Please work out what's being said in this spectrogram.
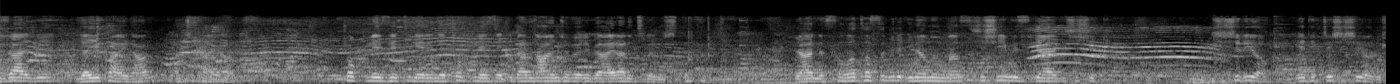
Güzel bir yayık ayran, açık ayran. Çok lezzeti yerinde, çok lezzetli. Ben daha önce böyle bir ayran içmemiştim. yani salatası bile inanılmaz. Şişiğimiz geldi, şişik. Şişiriyor. Yedikçe şişiyoruz.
